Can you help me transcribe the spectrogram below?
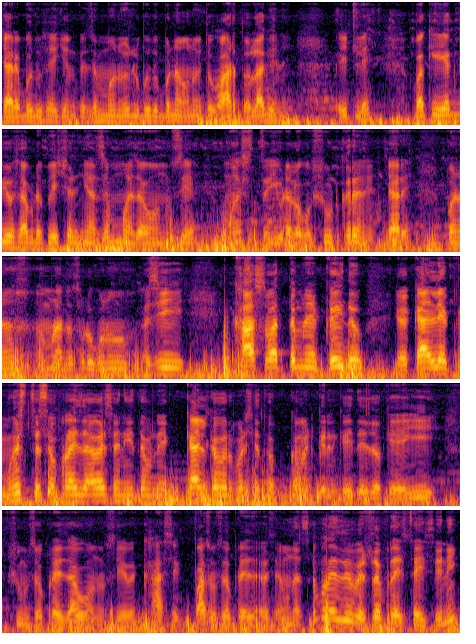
ત્યારે બધું થાય કેમ કે જમવાનું એટલું બધું બનાવવાનું હોય તો વાર તો લાગે ને. એટલે બાકી એક દિવસ આપણે સ્પેશિયલ ત્યાં જમવા જવાનું છે. મસ્ત એવડા લોકો શૂટ કરે ને ત્યારે. પણ હમણાં તો થોડું ઘણું હજી ખાસ વાત તમને કહી દઉં કે કાલે એક મસ્ત સરપ્રાઈઝ આવે છે ને એ તમને કાલ ખબર પડશે તો કમેન્ટ કરીને કહી દેજો કે એ શું સરપ્રાઈઝ આવવાનું છે? હવે ખાસ એક પાછું સરપ્રાઈઝ આવે છે. હમણાં સરપ્રાઈઝ હવે સરપ્રાઈઝ થાય છે નહીં.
